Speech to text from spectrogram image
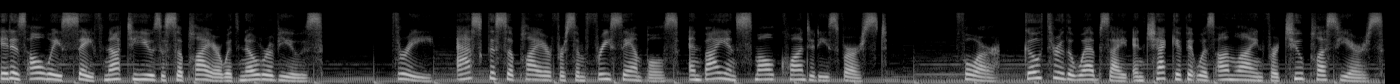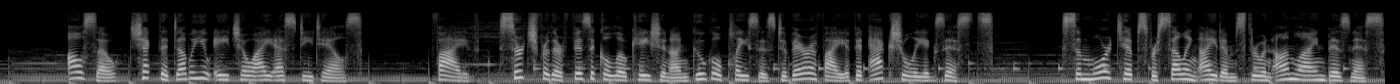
It is always safe not to use a supplier with no reviews. 3. Ask the supplier for some free samples, and buy in small quantities first. 4. Go through the website and check if it was online for 2 plus years. Also, check the WHOIS details. 5. Search for their physical location on Google Places to verify if it actually exists. Some more tips for selling items through an online business.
